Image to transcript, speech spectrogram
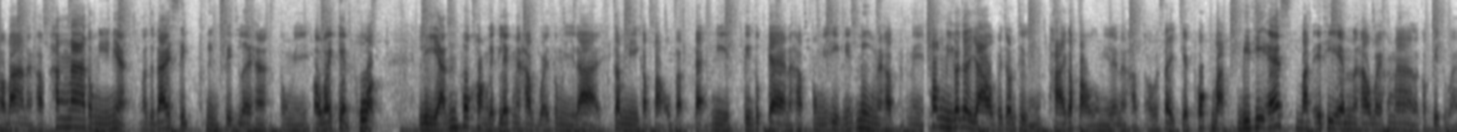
มาบ้างนะครับ ข้างหน้าตรงนี้เนี่ยเราจะได้ซิป1ซิปเลยฮะตรงนี้เอาไว้เก็บพวก เหรียญพวกของเล็กๆนะครับไว้ตรงนี้ได้ จะมีกระเป๋าแบบแปะหนีบตีนตุ๊กแกนะครับตรงนี้อีกนิดนึงนะครับนี่ช่องนี้ก็จะยาวไปจนถึงท้ายกระเป๋าตรงนี้เลยนะครับเอาไว้ใส่เก็บพวกบัตร BTS บัตร ATM นะครับไว้ข้างหน้าแล้วก็ปิดไว้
